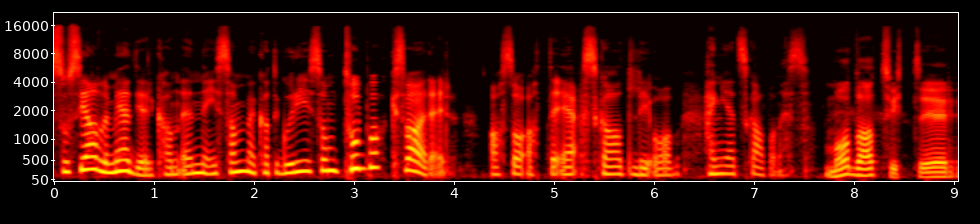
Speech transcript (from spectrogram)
sosiale medier kan ende i samme kategori som tobakksvarer. Altså at det er skadelig og hengighetsskapende. Må da Twitter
